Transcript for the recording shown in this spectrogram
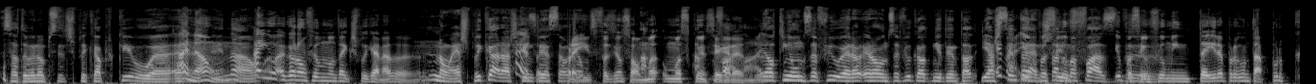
Mas ela também não precisa de explicar porque o. a- a- Ai não! não. Ai, agora um filme não tem que explicar nada. Não é explicar, acho que a É intenção para é. isso faziam só uma, uma sequência lá, grande. Ele tinha um desafio, era, era um desafio que ele tinha tentado. E É, 60 eu anos está passei o- numa fase. Eu passei de- o filme inteiro a perguntar por que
